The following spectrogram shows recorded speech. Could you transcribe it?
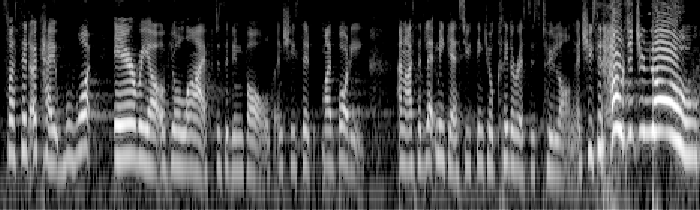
So I said, okay, well, what area of your life does it involve? And she said, my body. And I said, let me guess, you think your clitoris is too long. And she said, how did you know?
